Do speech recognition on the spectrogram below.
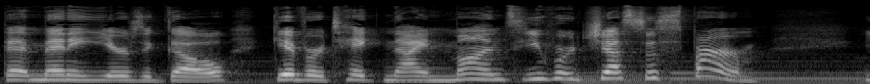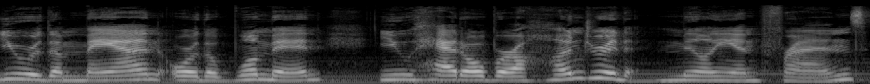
That many years ago, give or take nine months, you were just a sperm you were the man or the woman, you had over a 100 million friends,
